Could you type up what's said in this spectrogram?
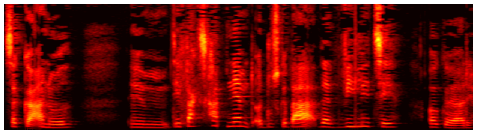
Så gør noget. Øhm, det er faktisk ret nemt, og du skal bare være villig til at gøre det.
